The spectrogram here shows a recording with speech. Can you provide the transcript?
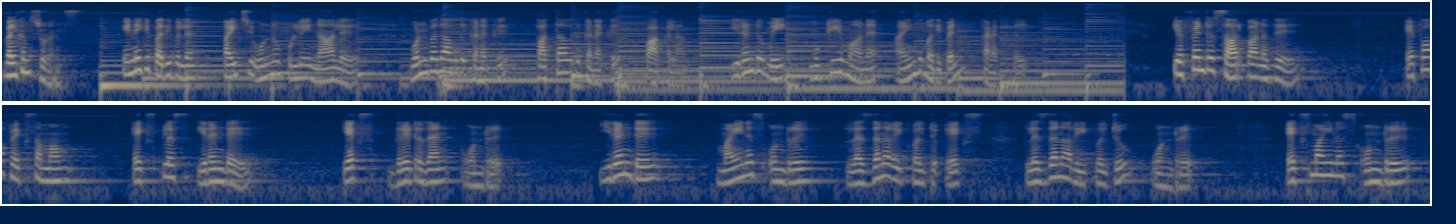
வெல்கம் ஸ்டூடெண்ட்ஸ் இன்னைக்கு பதிவில் பயிற்சி ஒன்று புள்ளி நாலு ஒன்பதாவது கணக்கு பத்தாவது கணக்கு பார்க்கலாம். இரண்டுமே முக்கியமான ஐந்து மதிப்பெண் கணக்குகள். எஃப் என்ற சார்பானது எஃப் ஆஃப் எக்ஸ் சமம் எக்ஸ் பிளஸ் இரண்டு எக்ஸ் கிரேட்டர் தேன் ஒன்று. இரண்டு மைனஸ் ஒன்று less than or equal to x less than or equal to ஒன்று. எக்ஸ் மைனஸ் ஒன்று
